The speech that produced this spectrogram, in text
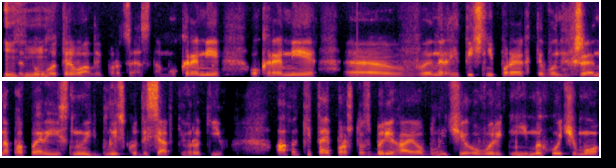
Це довготривалий процес. Там окремі окремі е, енергетичні проекти вони вже на папері існують близько десятків років. А Китай просто зберігає обличчя і говорить: ні, ми хочемо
